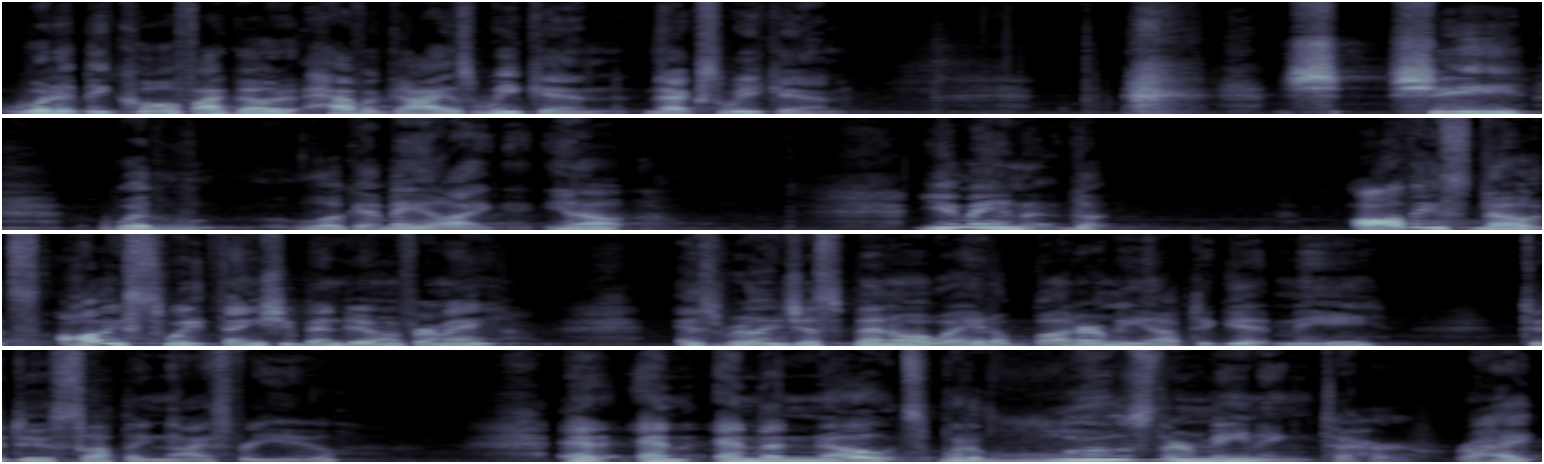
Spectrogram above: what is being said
would it be cool if I go have a guy's weekend next weekend? she would look at me like, you know, you mean the, all these notes, all these sweet things you've been doing for me, has really just been a way to butter me up to get me to do something nice for you? And, and, and the notes would lose their meaning to her, right?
